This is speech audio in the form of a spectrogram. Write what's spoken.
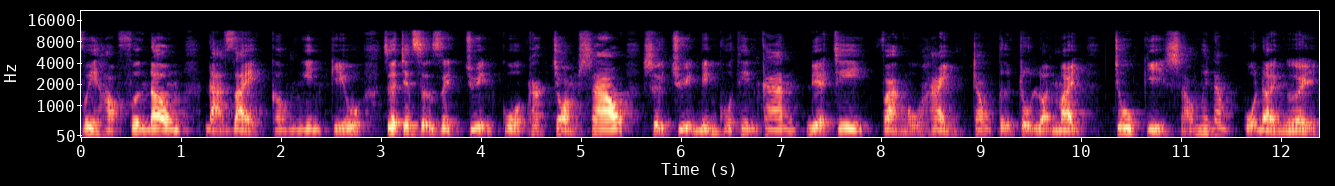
vi học phương Đông đã giải công nghiên cứu dựa trên sự dịch chuyển của các chòm sao, sự chuyển biến của thiên can, địa chi và ngũ hành trong tứ trụ luận mệnh chu kỳ 60 năm của đời người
